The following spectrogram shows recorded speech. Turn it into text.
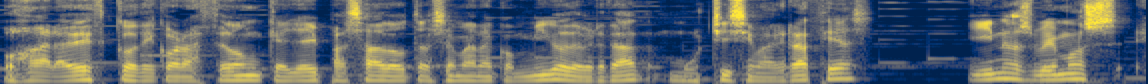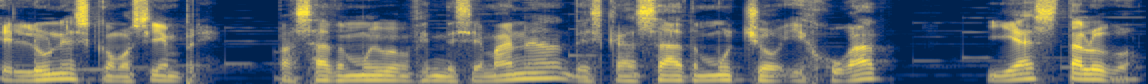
Os agradezco de corazón que hayáis pasado otra semana conmigo, de verdad, muchísimas gracias. Y nos vemos el lunes como siempre. Pasad muy buen fin de semana, descansad mucho y jugad. Y hasta luego.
